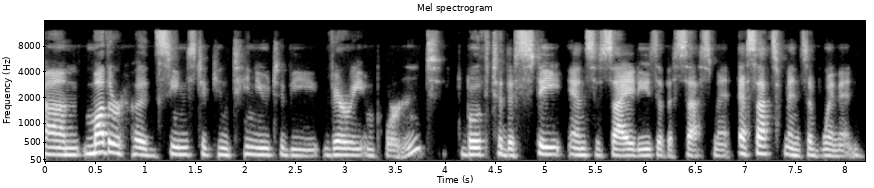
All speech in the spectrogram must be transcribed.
um, motherhood seems to continue to be very important, both to the state and societies of assessment assessments of women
